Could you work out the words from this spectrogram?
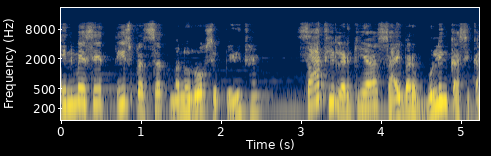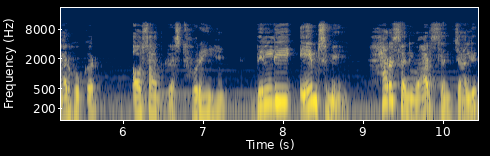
इनमें से 30 प्रतिशत मनोरोग से पीड़ित हैं। साथ ही लड़कियाँ साइबर बुलिंग का शिकार होकर अवसाद ग्रस्त हो रही हैं। दिल्ली एम्स में हर शनिवार संचालित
